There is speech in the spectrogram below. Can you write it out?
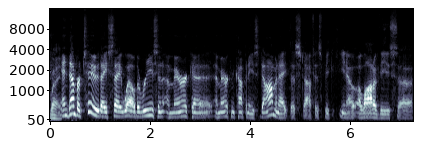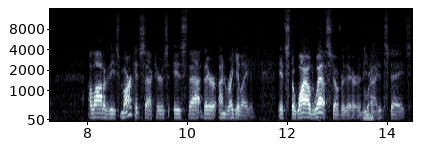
Right. and number two, they say, well, the reason America American companies dominate this stuff is, be, you know, a lot of these. Uh, a lot of these market sectors is that they're unregulated. It's the Wild West over there in the Right. United States.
